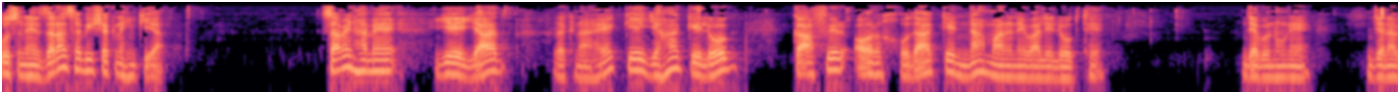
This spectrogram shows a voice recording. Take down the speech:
اس نے ذرا سا بھی شک نہیں کیا۔ سامن ہمیں یہ یاد رکھنا ہے کہ یہاں کے لوگ کافر اور خدا کے نہ ماننے والے لوگ تھے۔ جب انہوں نے جناب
